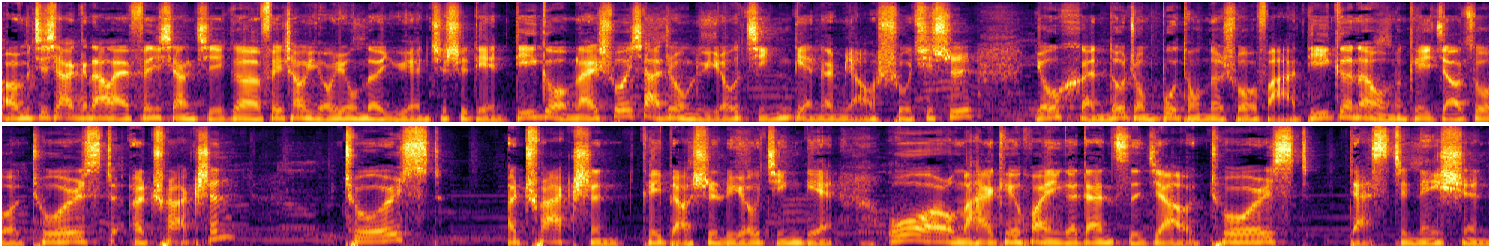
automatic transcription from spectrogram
我们接下来跟大家来分享几个非常有用的语言知识点。第一个，我们来说一下这种旅游景点的描述，其实有很多种不同的说法。第一个呢，我们可以叫做 tourist attraction，tourist。attraction 可以表示旅游景点，or 我们还可以换一个单词叫 tourist destination。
